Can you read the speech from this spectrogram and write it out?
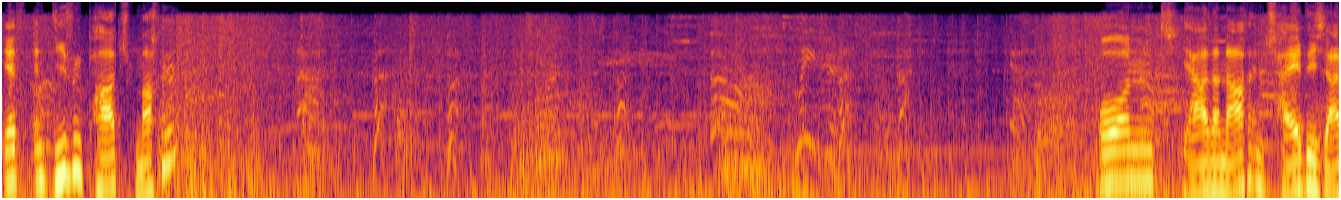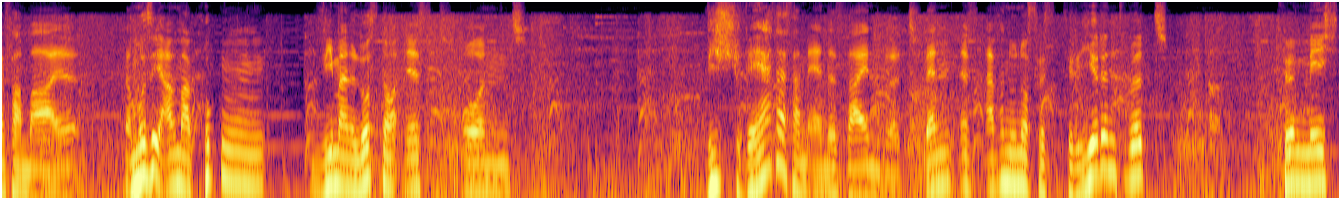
jetzt in diesem Part machen. Und ja, danach entscheide ich einfach mal. Da muss ich einfach mal gucken, wie meine Lust noch ist und wie schwer das am Ende sein wird. Wenn es einfach nur noch frustrierend wird für mich,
